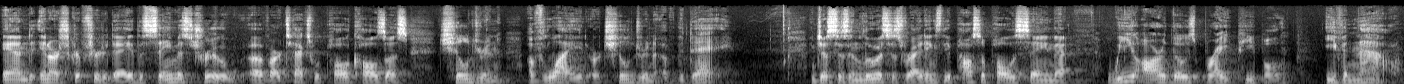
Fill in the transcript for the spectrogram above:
And in our scripture today, the same is true of our text, where Paul calls us children of light or children of the day. And just as in Lewis's writings, the Apostle Paul is saying that we are those bright people even now.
